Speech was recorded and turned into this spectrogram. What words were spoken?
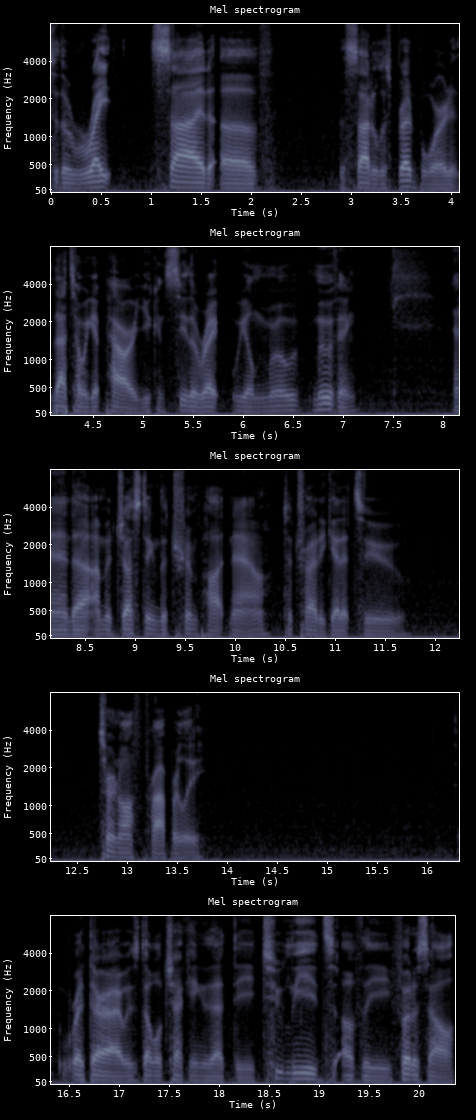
to the right side of the solderless breadboard. That's how we get power. You can see the right wheel move, moving and uh, I'm adjusting the trim pot now to try to get it to turn off properly. Right there I was double checking that the two leads of the photocell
